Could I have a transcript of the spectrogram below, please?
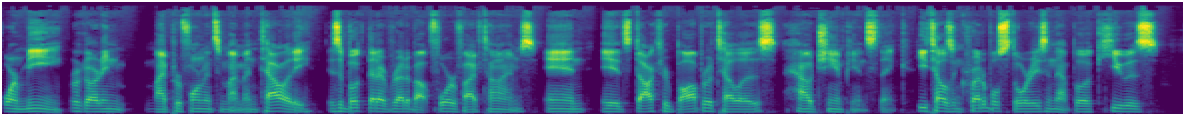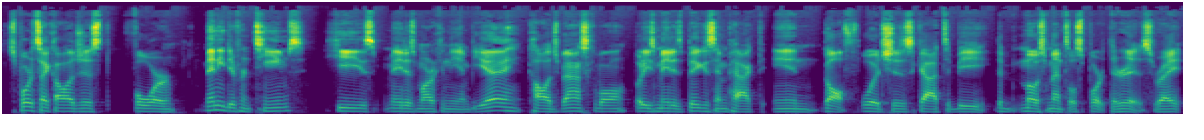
for me regarding my performance and my mentality is a book that I've read about four or five times, and it's Dr. Bob Rotella's How Champions Think. He tells incredible stories in that book. He was sports psychologist for many different teams. He's made his mark in the NBA, college basketball, but he's made his biggest impact in golf, which has got to be the most mental sport there is, right?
